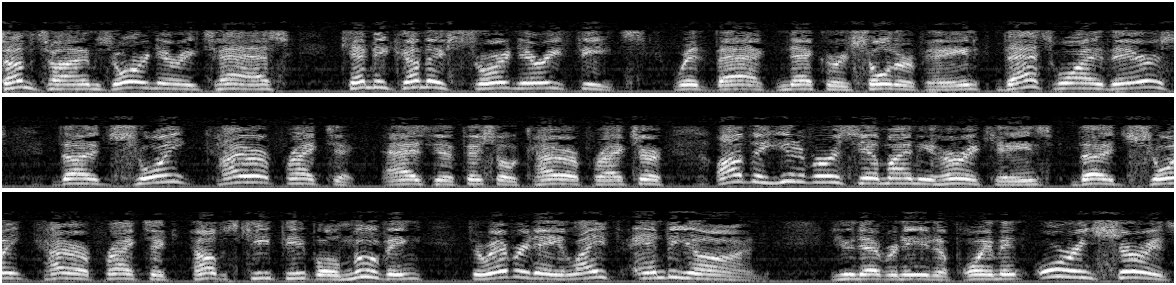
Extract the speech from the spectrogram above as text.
Sometimes ordinary tasks can become extraordinary feats. With back, neck, or shoulder pain, that's why there's the Joint Chiropractic. As the official chiropractor of the University of Miami Hurricanes, the Joint Chiropractic helps keep people moving through everyday life and beyond. You never need an appointment or insurance,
